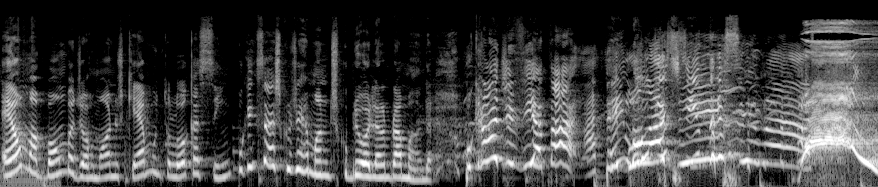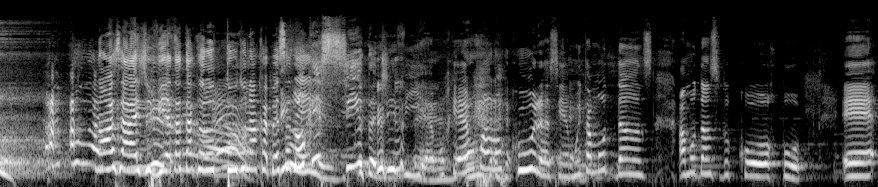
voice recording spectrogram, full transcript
é uma bomba de hormônios que é muito louca, sim. Por que, que você acha que o Germano descobriu olhando pra Amanda? Porque ela devia estar tá Nossa, ela devia estar tacando tudo na cabeça dele. enlouquecida, devia. Porque é uma loucura, assim. É muita mudança. A mudança do corpo. É,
